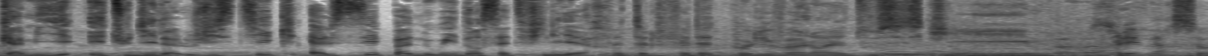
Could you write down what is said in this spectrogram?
Camille étudie la logistique, elle s'épanouit dans cette filière. Le fait d'être polyvalent et tout, c'est ce qui me plaît perso.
